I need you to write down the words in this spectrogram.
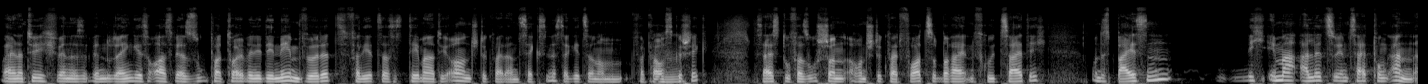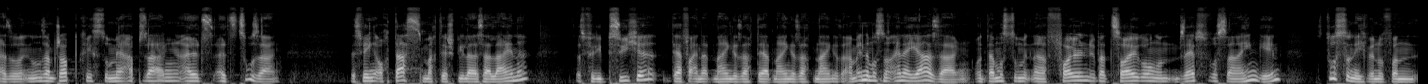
Weil natürlich, wenn, es, wenn du da hingehst, oh, es wäre super toll, wenn ihr den nehmen würdet, verliert das Thema natürlich auch ein Stück weit an Sexiness. Da geht es dann um Verkaufsgeschick. Mhm. Das heißt, du versuchst schon auch ein Stück weit vorzubereiten, frühzeitig. Und es beißen nicht immer alle zu dem Zeitpunkt an. Also in unserem Job kriegst du mehr Absagen als, als Zusagen. Deswegen auch das macht der Spieler es alleine das für die Psyche. Der Verein hat Nein gesagt, der hat Nein gesagt, Nein gesagt. Am Ende muss nur einer Ja sagen. Und da musst du mit einer vollen Überzeugung und Selbstbewusstsein dahin gehen. Das tust du nicht, wenn du von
